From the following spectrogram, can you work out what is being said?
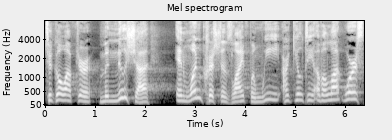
to go after minutia in one Christian's life when we are guilty of a lot worse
